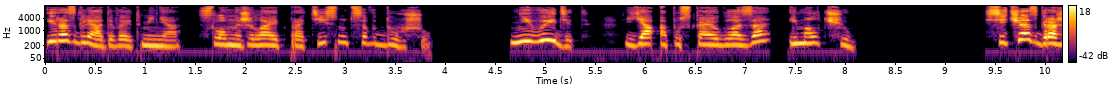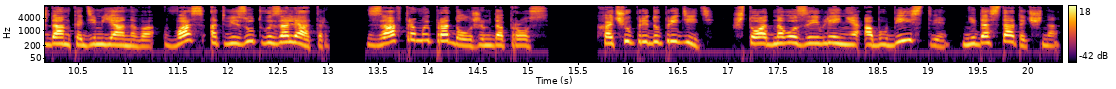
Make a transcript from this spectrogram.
и разглядывает меня, словно желает протиснуться в душу. «Не выйдет!» Я опускаю глаза и молчу. Сейчас, гражданка Демьянова, вас отвезут в изолятор. Завтра мы продолжим допрос. Хочу предупредить, что одного заявления об убийстве недостаточно.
